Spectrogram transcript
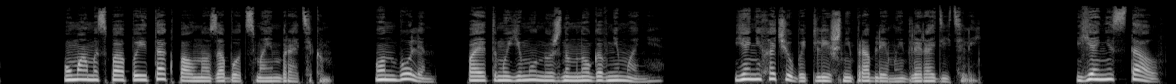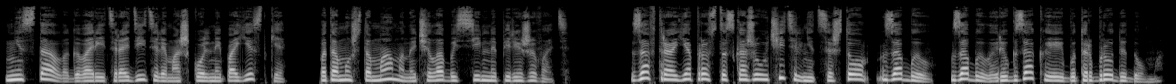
У мамы с папой и так полно забот с моим братиком. Он болен, поэтому ему нужно много внимания. Я не хочу быть лишней проблемой для родителей. Я не стал, не стала говорить родителям о школьной поездке, потому что мама начала бы сильно переживать. Завтра я просто скажу учительнице, что забыл, забыла рюкзак и бутерброды дома.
